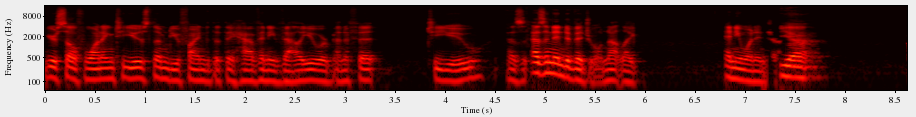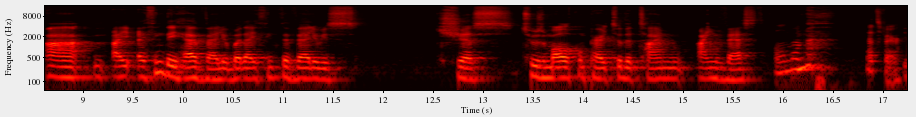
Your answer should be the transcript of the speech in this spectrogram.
yourself wanting to use them? Do you find that they have any value or benefit to you as as an individual, not like anyone in general? Yeah, uh, I I think they have value, but I think the value is just too small compared to the time I invest on them. That's fair.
